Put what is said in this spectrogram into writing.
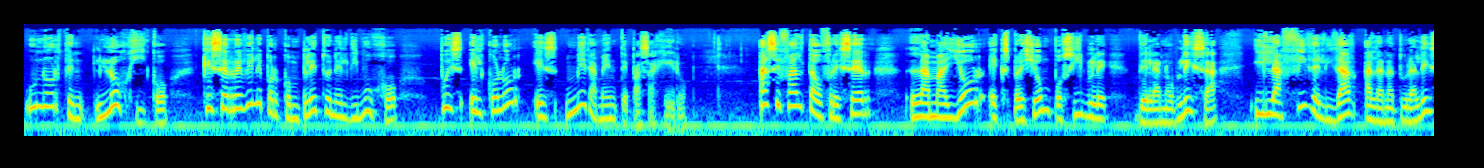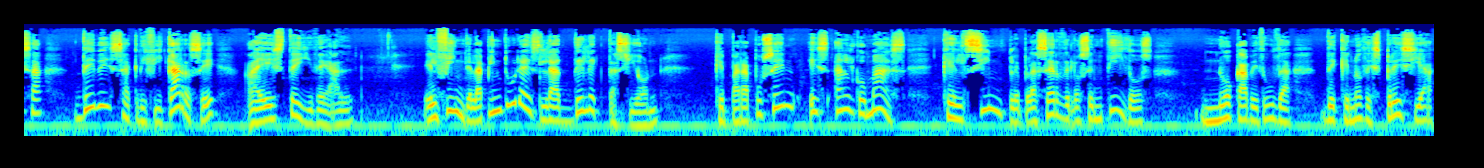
un orden lógico que se revele por completo en el dibujo, pues el color es meramente pasajero. Hace falta ofrecer la mayor expresión posible de la nobleza y la fidelidad a la naturaleza debe sacrificarse a este ideal. El fin de la pintura es la delectación, que para Poussin es algo más que el simple placer de los sentidos. No cabe duda de que no desprecia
